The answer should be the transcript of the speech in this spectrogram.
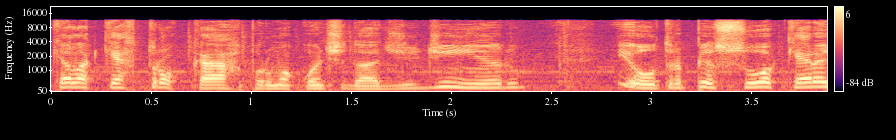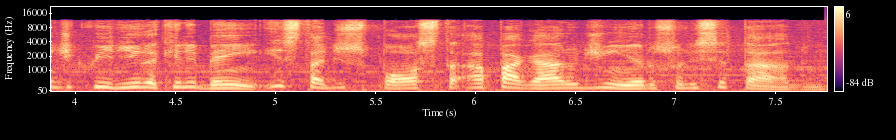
que ela quer trocar por uma quantidade de dinheiro e outra pessoa quer adquirir aquele bem e está disposta a pagar o dinheiro solicitado.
